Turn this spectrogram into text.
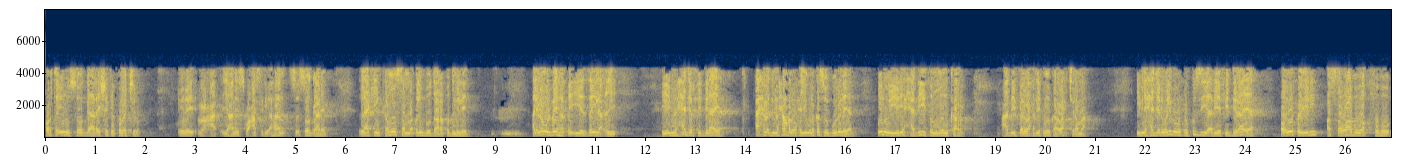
horta inuu soo gaadhay shaki kuma jiro inay yani isku casri ahaan soo gaadheen. Laakiin kamuusan maqlin buu daara qudni leeyahy alimaam albayhaqi iyo zaylaci iyo ibnu xajar fi diraaya axmed ibnu xambal waxay iyaguna ka guurinayaan inuu yidhi xadiidun munkar. Xadiidkani waa xadiid munkar wax jira ma ibnu xajar weliba wuxuu ku siyaadiyey fi diraaya oo wuxuu yidhi alsawaabu waqfuhu.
